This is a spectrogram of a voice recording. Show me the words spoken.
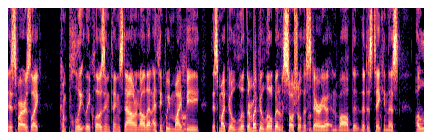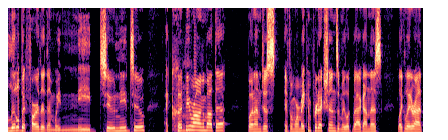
as far as like completely closing things down and all that, I think we might be this might be a li- there might be a little bit of social hysteria involved that, that is taking this a little bit farther than we need to need to. I could be wrong about that, but I'm just if we're making predictions and we look back on this like later on,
